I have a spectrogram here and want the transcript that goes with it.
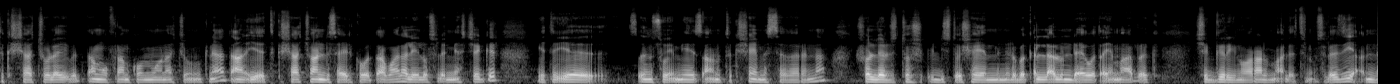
ትከሻቸው ላይ በጣም ወፍራም ከመሆናቸው ምክንያት የትከሻቸው አንድ side ከወጣ በኋላ ሌላው ስለሚያስቸግር ጽንሱ ወይም የህፃኑ ትከሻ የመሰበርና shoulder dystocia የምንለው በቀላሉ እንዳይወጣ የማድረግ ችግር ይኖራል ማለት ነው። ስለዚህ እንደ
